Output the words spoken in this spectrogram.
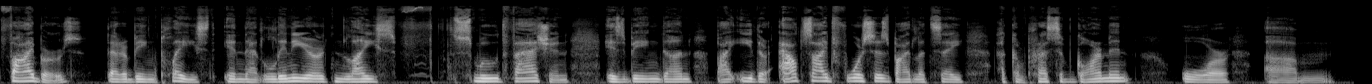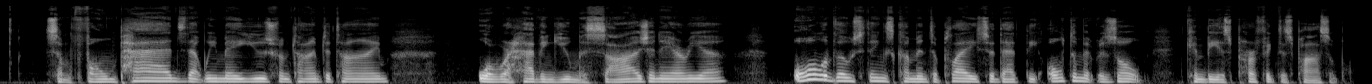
fibers that are being placed in that linear, nice smooth fashion is being done by either outside forces, by let's say a compressive garment or um, some foam pads that we may use from time to time, or we're having you massage an area. All of those things come into play so that the ultimate result can be as perfect as possible.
